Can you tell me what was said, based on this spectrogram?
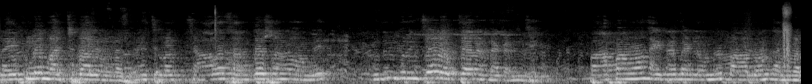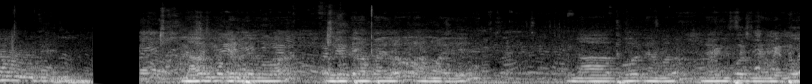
లైఫ్లో మర్చిపోలేను అసలు. నేను చాలా- సంతోషంగా ఉంది. గుడి గురించే వచ్చానండి అక్కడి నుంచి. పాపము హైదరాబాద్లో ఉంది. బాబు కనవరం అనమాట అమ్మాయి. నా phone number nine four nine two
